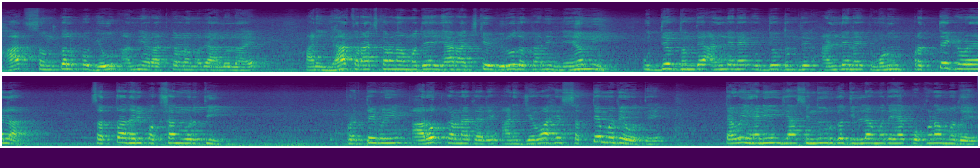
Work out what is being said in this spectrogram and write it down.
हाच संकल्प घेऊन आम्ही या राजकारणामध्ये आलेलो आहे. आणि ह्याच राजकारणामध्ये ह्या राजकीय विरोधकांनी नेहमी उद्योगधंदे आणले नाहीत उद्योगधंदे आणले नाहीत म्हणून प्रत्येक वेळेला सत्ताधारी पक्षांवरती प्रत्येक वेळी आरोप करण्यात आले. आणि जेव्हा हे सत्तेमध्ये होते त्यावेळी ह्यांनी ह्या सिंधुदुर्ग जिल्ह्यामध्ये ह्या कोकणामध्ये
